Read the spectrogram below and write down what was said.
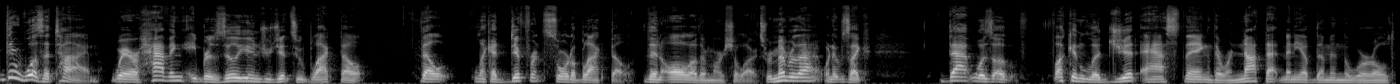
there was a time where having a brazilian jiu-jitsu black belt felt like a different sort of black belt than all other martial arts. Remember that when it was like that was a fucking legit ass thing. There were not that many of them in the world.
